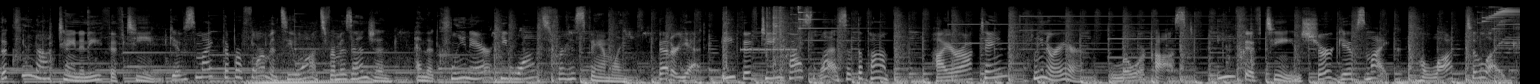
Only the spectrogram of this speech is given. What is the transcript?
The clean octane in E15 gives Mike the performance he wants from his engine and the clean air he wants for his family. Better yet, E15 costs less at the pump. Higher octane, cleaner air, lower cost. E15 sure gives Mike a lot to like.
